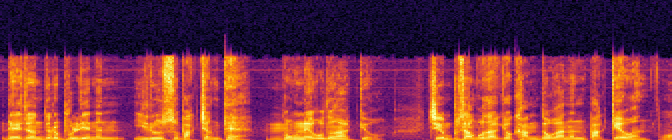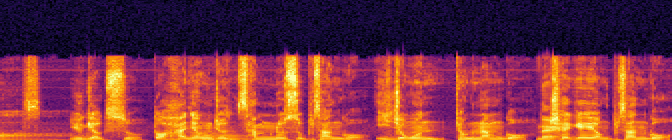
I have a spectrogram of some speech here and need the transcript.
레전드로 불리는 이루수 박정태 음. 동네 고등학교 지금 부산고등학교 감독하는 박계원 와. 유격수 또 한영준 어. 삼루수 부산고 이종훈 경남고 네. 최계영 부산고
